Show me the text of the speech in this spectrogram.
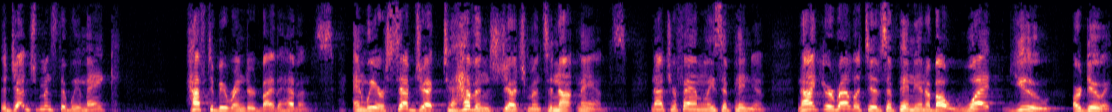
The judgments that we make have to be rendered by the heavens. And we are subject to heaven's judgments and not man's, not your family's opinion, not your relative's opinion about what you are doing.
